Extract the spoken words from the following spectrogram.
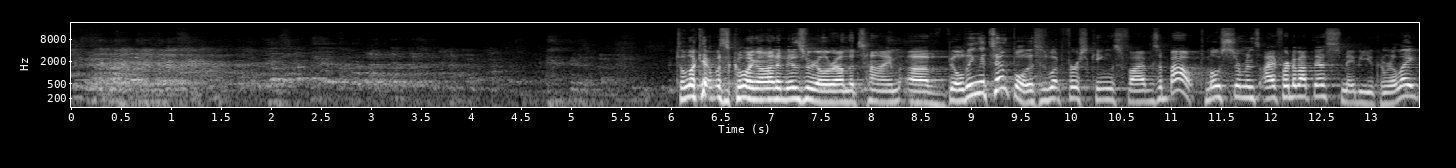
to look at what's going on in Israel around the time of building the temple. This is what 1 Kings 5 is about. Most sermons I've heard about this, maybe you can relate.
